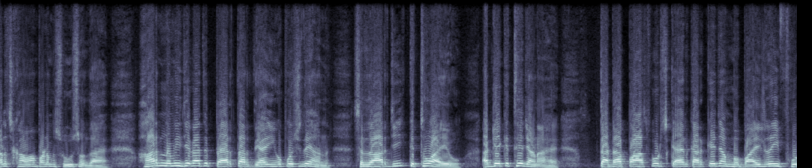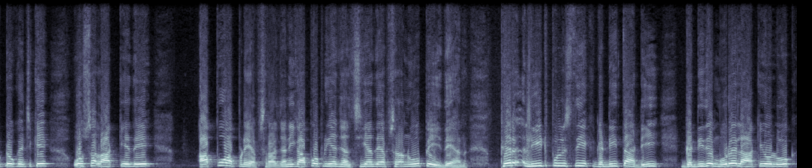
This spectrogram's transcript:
ਅਣਸਖਾਵਾਂਪਣ ਮਹਿਸੂਸ ਹੁੰਦਾ ਹੈ। ਹਰ ਨਵੀਂ ਜਗ੍ਹਾ ਤੇ ਪੈਰ ਧਰਦਿਆਂ ਹੀ ਉਹ ਪੁੱਛਦੇ ਹਨ, ਸਰਦਾਰ ਜੀ, ਕਿੱਥੋਂ ਆਏ ਹੋ? ਅੱਗੇ ਕਿੱਥੇ ਜਾਣਾ ਹੈ? ਤੁਹਾਡਾ ਪਾਸਪੋਰਟ ਸਕੈਨ ਕਰਕੇ ਜਾਂ ਮੋਬਾਈਲ ਰਾਹੀਂ ਫੋਟੋ ਖਿੱਚ ਕੇ ਉਸ ਇਲਾਕੇ ਦੇ ਆਪੋ ਆਪਣੇ ਅਫਸਰਾਂ ਯਾਨੀ ਕਿ ਆਪੋ ਆਪਣੀਆਂ ਏਜੰਸੀਆਂ ਦੇ ਅਫਸਰਾਂ ਨੂੰ ਉਹ ਭੇਜਦੇ ਹਨ। ਫਿਰ ਐਲੀਟ ਪੁਲਿਸ ਦੀ ਇੱਕ ਗੱਡੀ, ਤੁਹਾਡੀ ਗੱਡੀ ਦੇ ਮੋਹਰੇ ਲਾ ਕੇ ਉਹ ਲੋਕ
